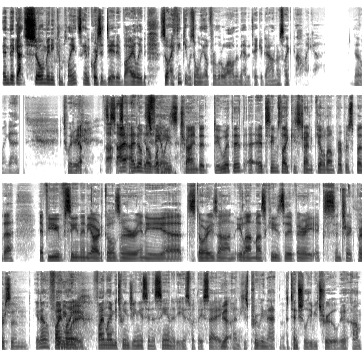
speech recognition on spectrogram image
And they got so many complaints, and of course it did. It violated. So I think it was only up for a little while, and then they had to take it down. I was like, oh my god, oh my god, Twitter. Yeah. it's a I, cesspool. I don't know It's what failing. he's trying to do with it. Uh, it seems like he's trying to kill it on purpose. But uh, if you've seen any articles or any uh, stories on Elon Musk, he's a very eccentric person. You know, fine line, fine line between genius and insanity is what they say. Yeah. and he's proving that potentially to be true. Um,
